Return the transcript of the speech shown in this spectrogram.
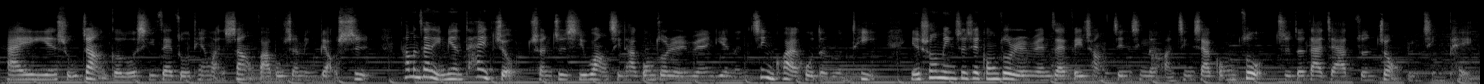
IAEA 署长格罗西在昨天晚上发布声明表示，他们在里面太久，诚挚希望其他工作人员也能尽快获得轮替，也说明这些工作人员在非常艰辛的环境下工作，值得大家尊重与敬佩。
